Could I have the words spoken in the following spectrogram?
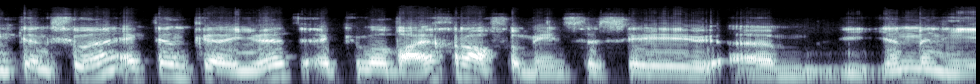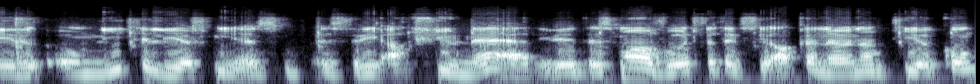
Ek dink so, ek dink uh, jy weet, ek wil baie graag vir mense sê, ehm um, die een manier om nie te leef nie is is reaksionêr. Jy weet, dis maar 'n woord wat ek sê elke nou en dan teekom.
